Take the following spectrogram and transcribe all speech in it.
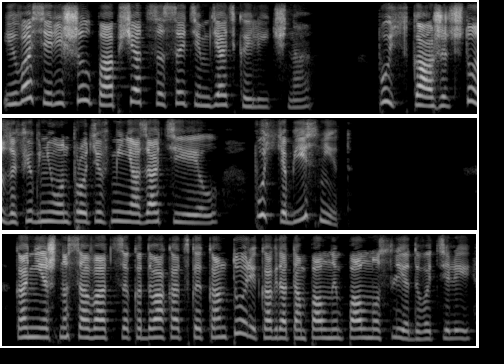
И Вася решил пообщаться с этим дядькой лично. Пусть скажет, что за фигню он против меня затеял, пусть объяснит. Конечно, соваться к адвокатской конторе, когда там полным-полно следователей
